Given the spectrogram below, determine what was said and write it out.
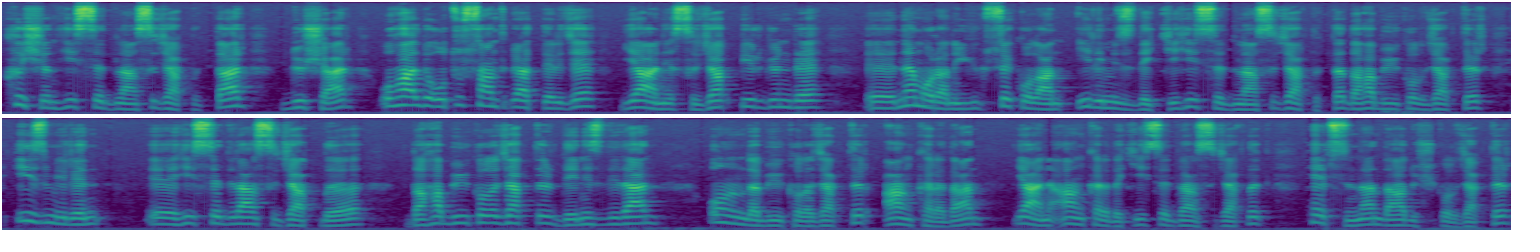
kışın hissedilen sıcaklıklar düşer. O halde 30 santigrat derece yani sıcak bir günde e, nem oranı yüksek olan ilimizdeki hissedilen sıcaklık da daha büyük olacaktır. İzmir'in e, hissedilen sıcaklığı daha büyük olacaktır. Denizli'den onun da büyük olacaktır. Ankara'dan yani Ankara'daki hissedilen sıcaklık hepsinden daha düşük olacaktır.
